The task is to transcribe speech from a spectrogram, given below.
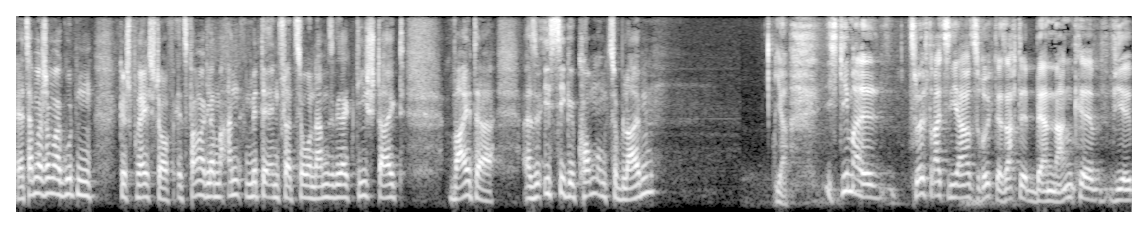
Jetzt haben wir schon mal guten Gesprächsstoff. Jetzt fangen wir gleich mal an mit der Inflation. Da haben Sie gesagt, die steigt weiter. Also ist sie gekommen, um zu bleiben? Ja, ich gehe mal 12, 13 Jahre zurück. Da sagte Bernanke, wir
